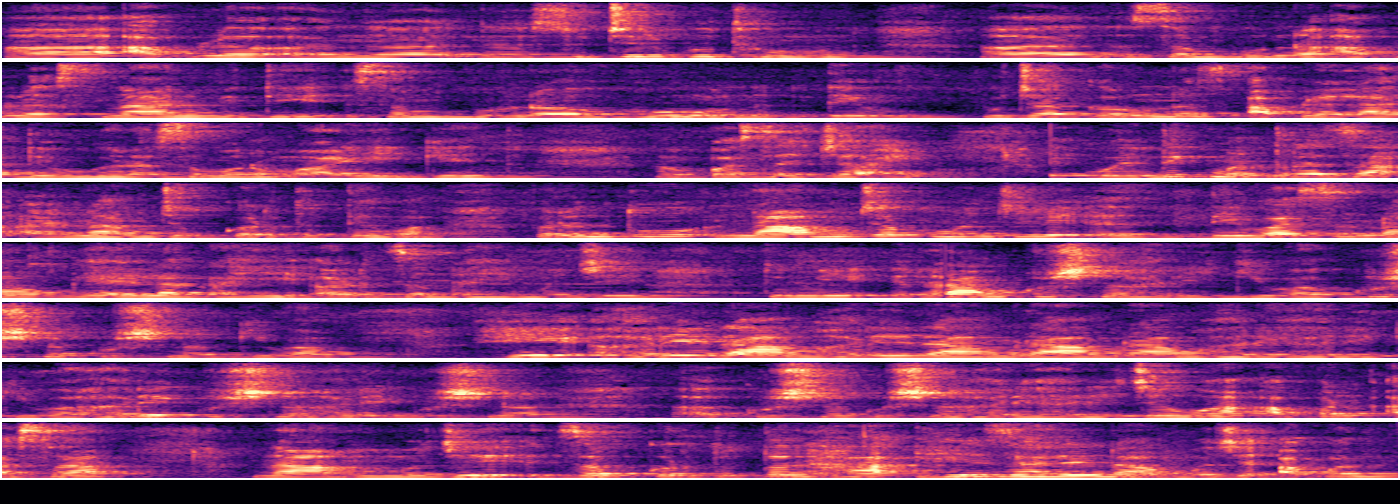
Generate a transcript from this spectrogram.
आपलं सुचिरभूत होऊन संपूर्ण आपलं स्नानविधी संपूर्ण होऊन देव पूजा करूनच आपल्याला देवघरासमोर माळी घेत बसायचे आहे. वैदिक मंत्राचा नामजप करतो तेव्हा. परंतु नामजप म्हणजे देवाचं नाव घ्यायला काही अडचण नाही. म्हणजे तुम्ही रामकृष्ण हरी किंवा कृष्ण कृष्ण किंवा हे हरे राम हरे राम राम राम हरे हरे किंवा हरे कृष्ण हरे कृष्ण कृष्ण कृष्ण हरे हरे. जेव्हा आपण असा नाम म्हणजे जप करतो तर हा हे झाले नाम. म्हणजे आपण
